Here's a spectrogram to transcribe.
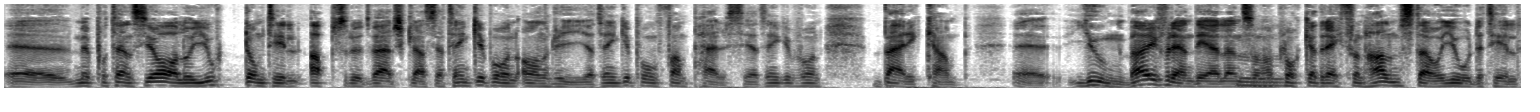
eh, med potential och gjort dem till absolut världsklass. Jag tänker på en Henry, jag tänker på en van Persie, jag tänker på en Bergkamp. Eh, Ljungberg för den delen mm. som har plockat direkt från Halmstad och gjorde till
